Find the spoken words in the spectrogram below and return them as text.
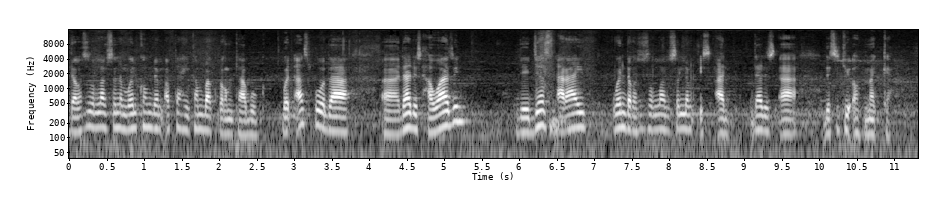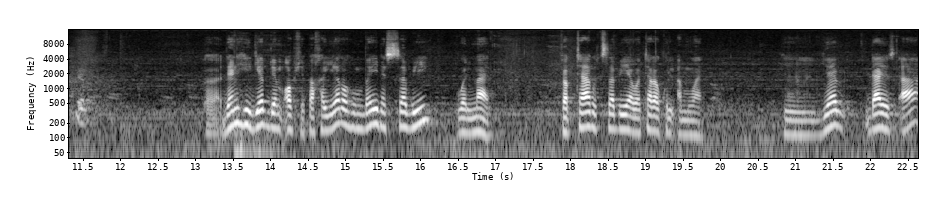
the Rasulullah sallam welcomed them after he come back from Tabuk but as for the uh, that is Hawazin they just arrived when the Rasulullah sallam is at that is uh, the city of Mecca uh, then he gave them option فخيرهم بين السبي والمال فاختاروا السبي وتركوا الأموال he gave is a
